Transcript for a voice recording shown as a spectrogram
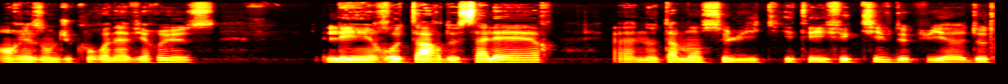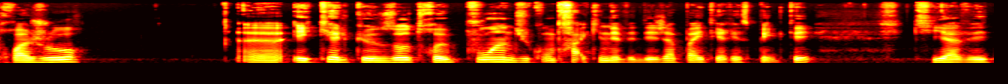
en, raison du coronavirus, les retards de salaire, euh, notamment celui qui était effectif depuis 2-3 jours, et quelques autres points du contrat qui n'avaient déjà pas été respectés, qui avaient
